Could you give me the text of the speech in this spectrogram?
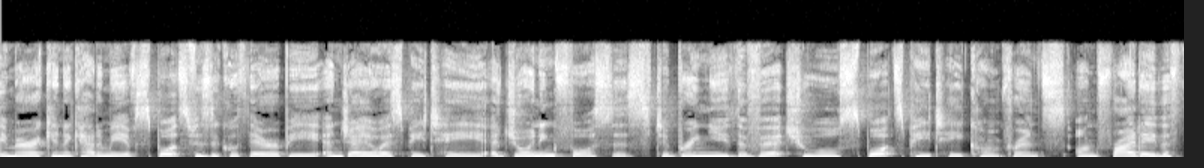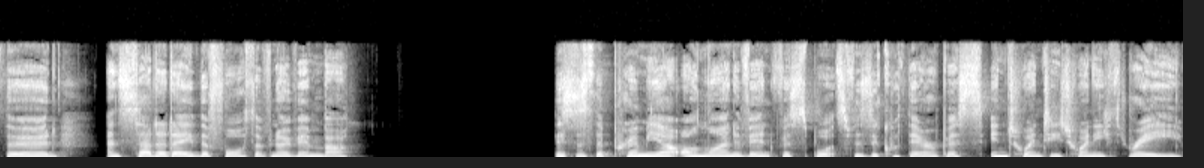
the American Academy of Sports Physical Therapy and JOSPT are joining forces to bring you the virtual Sports PT conference on Friday the 3rd and Saturday the 4th of November. This is the premier online event for sports physical therapists in 2023.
